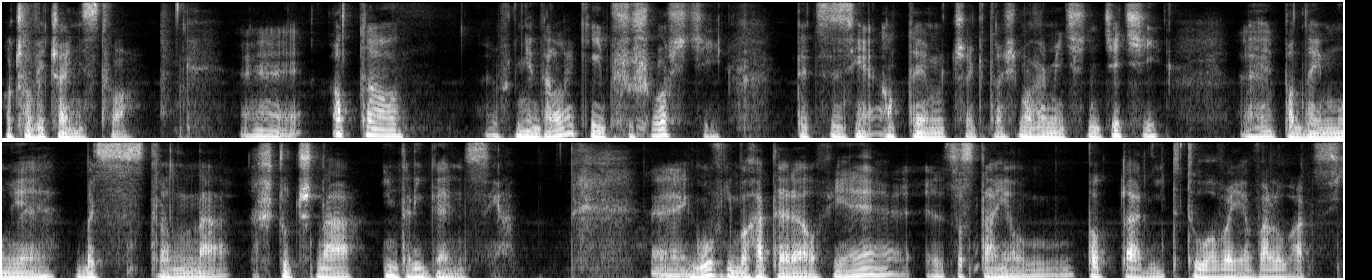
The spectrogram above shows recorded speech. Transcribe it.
o człowieczeństwo. Oto w niedalekiej przyszłości decyzję o tym, czy ktoś może mieć dzieci, e, podejmuje bezstronna sztuczna inteligencja. E, Główni bohaterowie zostają poddani tytułowej ewaluacji.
